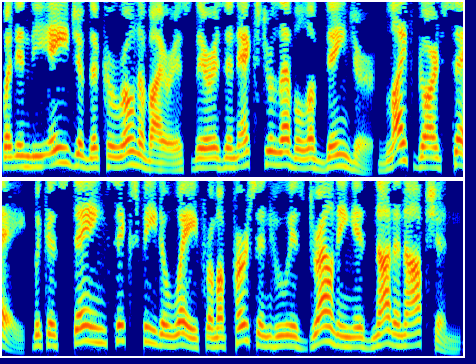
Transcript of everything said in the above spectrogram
But in the age of the coronavirus there is an extra level of danger, lifeguards say, because staying six feet away from a person who is drowning is not an option.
